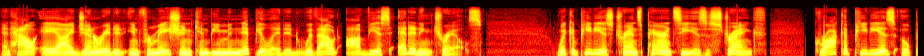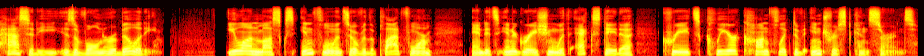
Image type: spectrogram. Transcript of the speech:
and how AI-generated information can be manipulated without obvious editing trails. Wikipedia's transparency is a strength, Grokipedia's opacity is a vulnerability. Elon Musk's influence over the platform and its integration with Xdata creates clear conflict of interest concerns.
